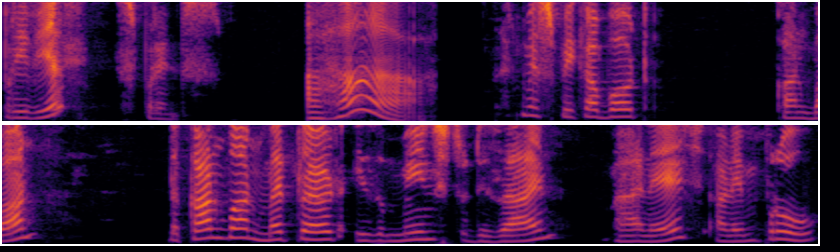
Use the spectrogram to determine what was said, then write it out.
previous sprints. Aha. Let me speak about Kanban. The Kanban method is a means to design, manage, and improve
